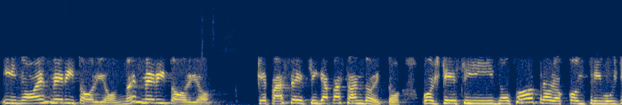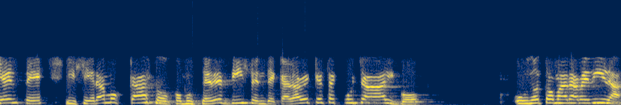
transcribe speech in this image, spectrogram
y no es meritorio, no es meritorio que pase, siga pasando esto, porque si nosotros los contribuyentes hiciéramos caso, como ustedes dicen, de cada vez que se escucha algo, uno tomara medida,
